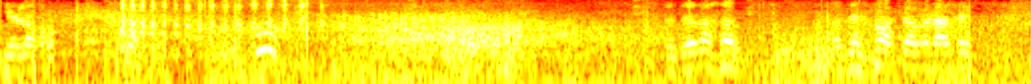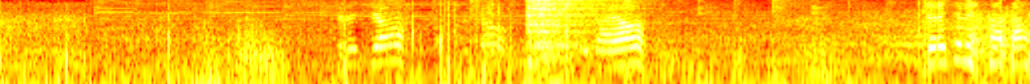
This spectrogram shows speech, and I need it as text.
Hingal ako. Whew! Ang sarap. Ate yung mga kasama natin. Diretso! Diretso! Diretso tayo! Diretso na lang!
